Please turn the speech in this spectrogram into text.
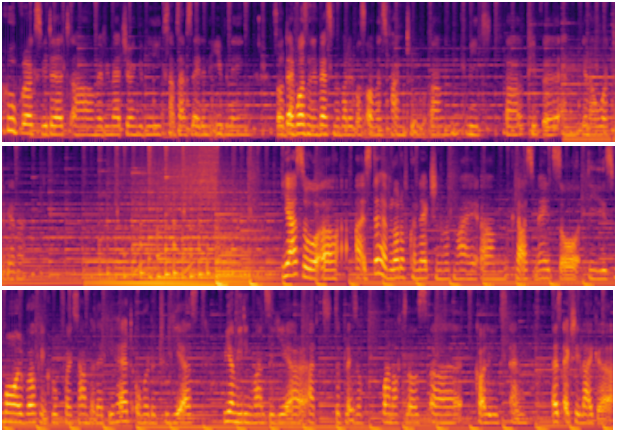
group works we did, uh, where we met during the week, sometimes late in the evening. So that was an investment, but it was always fun to um, meet uh, people and you know work together. Yeah, so uh, I still have a lot of connection with my um, classmates. So the small working group, for example, that we had over the two years, we are meeting once a year at the place of one of those uh, colleagues and that's actually like uh,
